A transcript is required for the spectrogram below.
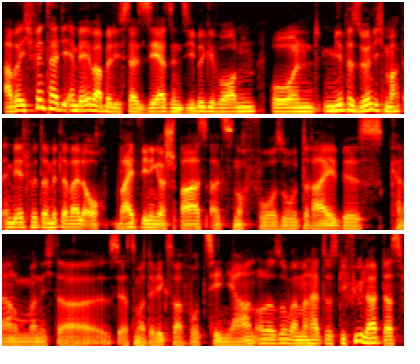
Aber ich finde halt, die NBA-Bubble ist da sehr sensibel geworden. Und mir persönlich macht NBA-Twitter mittlerweile auch weit weniger Spaß als noch vor so drei bis, keine Ahnung, wann ich da das erste Mal unterwegs war, vor zehn Jahren oder so, weil man halt so das Gefühl hat, dass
